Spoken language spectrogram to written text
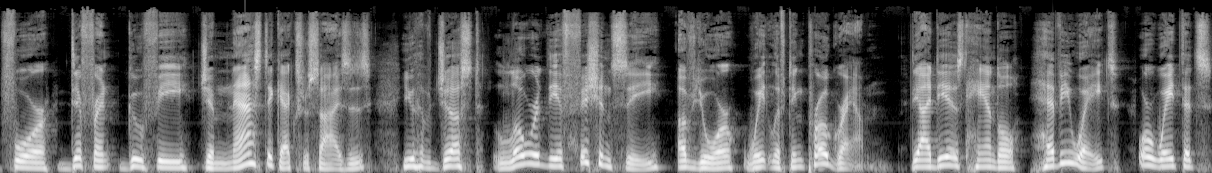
for different goofy gymnastic exercises, you have just lowered the efficiency of your weightlifting program. The idea is to handle heavy weight or weight that's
